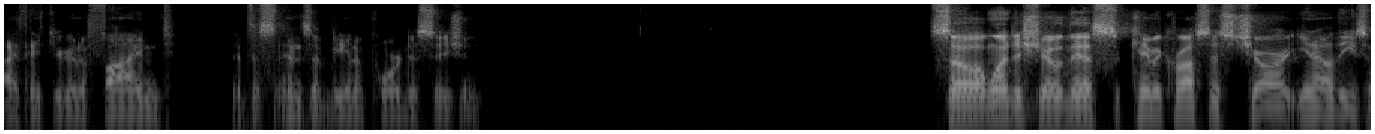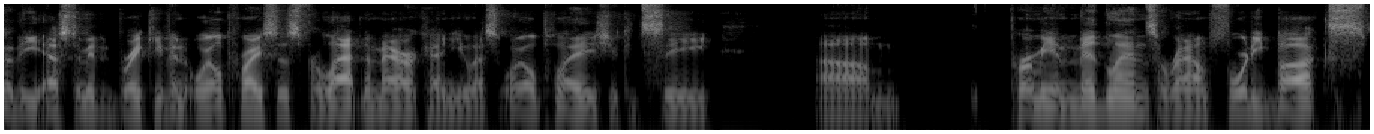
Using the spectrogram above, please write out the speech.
I think you're going to find that this ends up being a poor decision. So I wanted to show this, came across this chart. You know, these are the estimated break-even oil prices for Latin America and U.S. oil plays. You can see um, Permian Midlands around 40 bucks,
